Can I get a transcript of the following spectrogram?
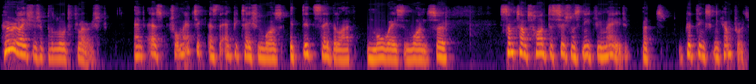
Her relationship with the Lord flourished. And as traumatic as the amputation was, it did save her life in more ways than one. So sometimes hard decisions need to be made, but good things can come from it.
